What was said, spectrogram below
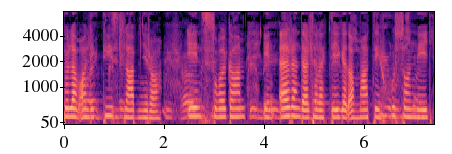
tőlem alig tíz lábnyira. Én szolgám, én elrendeltelek téged a Máté 24,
